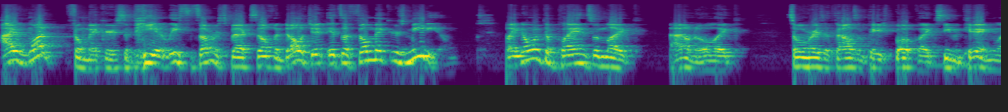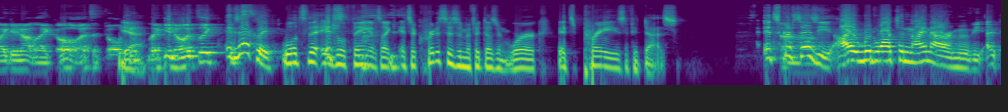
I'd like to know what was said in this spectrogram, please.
I want filmmakers to be at least in some respects self-indulgent. It's a filmmaker's medium. Like no one complains when like I don't know, like someone writes a thousand page book like Stephen King. Like you're not like, oh, that's indulgent. Yeah. Like you know, it's like it's- Exactly. Well, it's the It's- age-old thing. It's like it's a criticism if it doesn't work. It's praise if it does. It's uh, Scorsese. I would watch a nine-hour movie. I,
